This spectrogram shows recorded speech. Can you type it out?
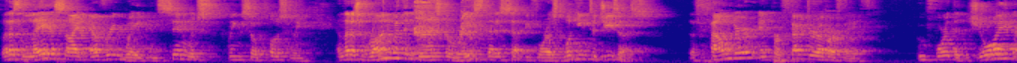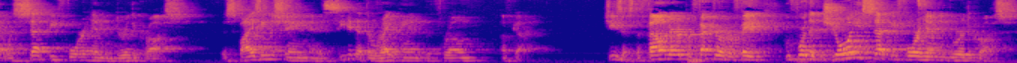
let us lay aside every weight and sin which clings so closely, and let us run with endurance the race that is set before us, looking to Jesus, the founder and perfecter of our faith, who for the joy that was set before him endured the cross, despising the shame, and is seated at the right hand of the throne of God. Jesus, the founder, perfecter of our faith, who for the joy set before him endured the cross.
